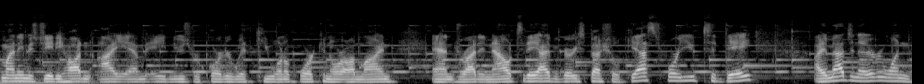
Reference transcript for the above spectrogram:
My name is JD Hodden. I am a news reporter with Q104 Kenora Online and Dryden Now. Today I have a very special guest for you today. I imagine that everyone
